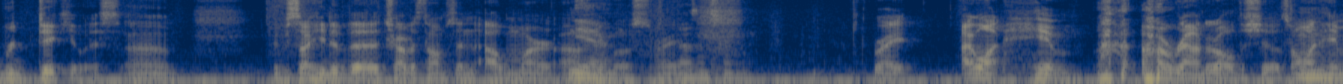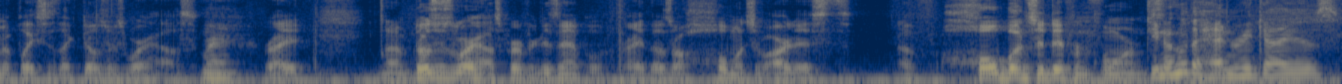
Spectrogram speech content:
ridiculous. Um, if you saw, he did the Travis Thompson album art, uh, Yeah. Right? That was insane. right. I want him around at all the shows. I want him at places like Dozer's Warehouse Right. right? Um, Dozer's Warehouse, perfect example, right? Those are a whole bunch of artists of a whole bunch of different forms. Do you know who the Henry guy is?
